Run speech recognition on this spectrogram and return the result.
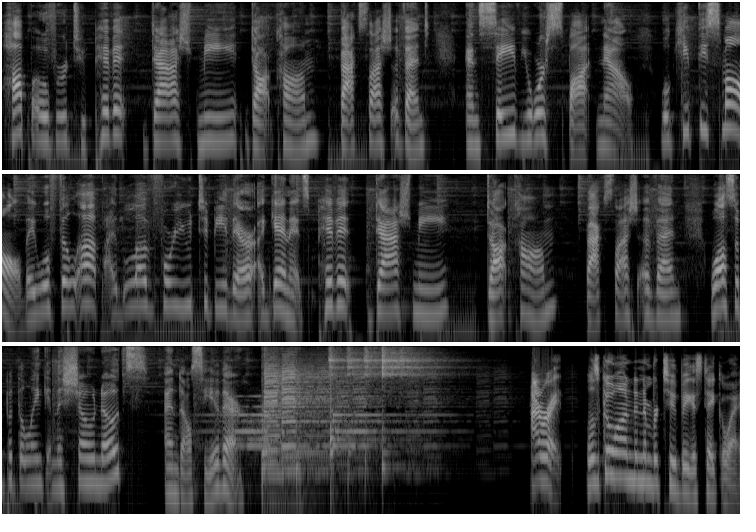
Hop over to pivot-me.com backslash event and save your spot now. We'll keep these small. They will fill up. I'd love for you to be there. Again, it's pivot-me.com backslash event. We'll also put the link in the show notes and I'll see you there. All right, let's go on to number two biggest takeaway.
